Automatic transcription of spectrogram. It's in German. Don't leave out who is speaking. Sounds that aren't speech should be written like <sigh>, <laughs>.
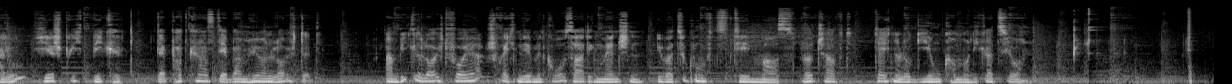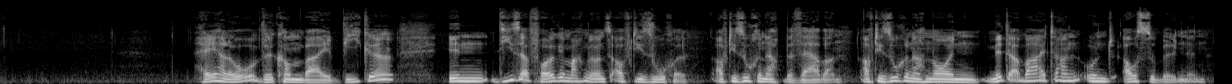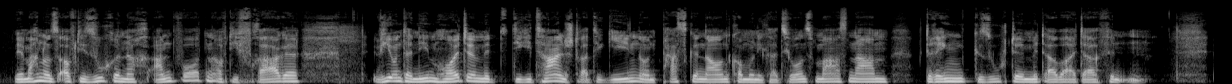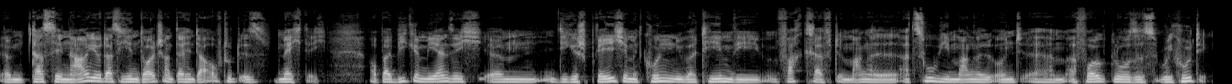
Speaker 1: Hallo, hier spricht Bieke, der Podcast, der beim Hören leuchtet. Am Bieke Leuchtfeuer sprechen wir mit großartigen Menschen über Zukunftsthemen aus Wirtschaft, Technologie und Kommunikation. Hey, hallo, willkommen bei Bieke. In dieser Folge machen wir uns auf die Suche, auf die Suche nach Bewerbern, auf die Suche nach neuen Mitarbeitern und Auszubildenden. Wir machen uns auf die Suche nach Antworten auf die Frage, wie Unternehmen heute mit digitalen Strategien und passgenauen Kommunikationsmaßnahmen dringend gesuchte Mitarbeiter finden. Ähm, das Szenario, das sich in Deutschland dahinter auftut, ist mächtig. Auch bei Bieke mehren sich ähm, die Gespräche mit Kunden über Themen wie Fachkräftemangel, Azubi-Mangel und ähm, erfolgloses Recruiting.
